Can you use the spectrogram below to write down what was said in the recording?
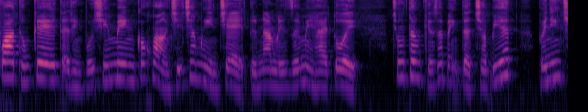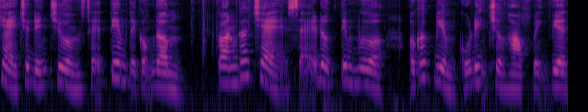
Qua thống kê tại thành phố Hồ Chí Minh có khoảng 900.000 trẻ từ 5 đến dưới 12 tuổi. Trung tâm Kiểm soát bệnh tật cho biết, với những trẻ chưa đến trường sẽ tiêm tại cộng đồng, còn các trẻ sẽ được tiêm ngừa ở các điểm cố định trường học, bệnh viện.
